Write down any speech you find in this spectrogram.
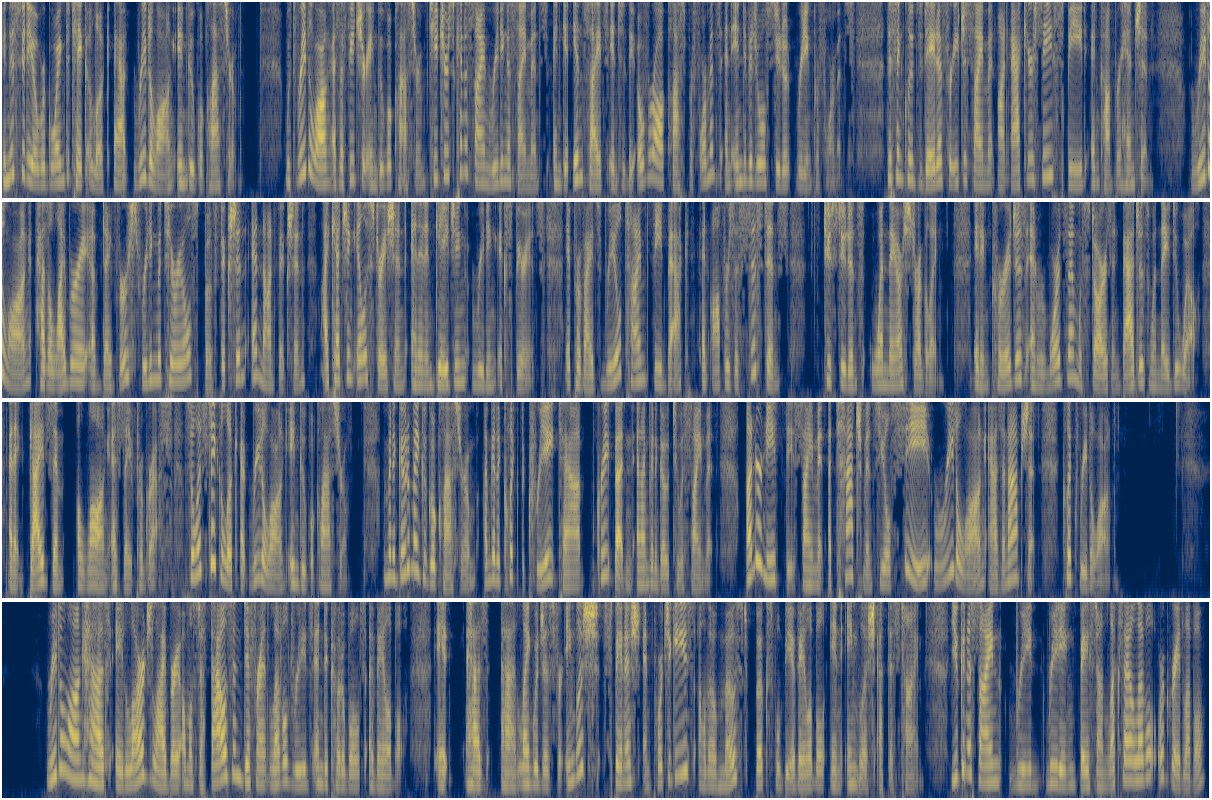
In this video, we're going to take a look at Read Along in Google Classroom. With Read Along as a feature in Google Classroom, teachers can assign reading assignments and get insights into the overall class performance and individual student reading performance. This includes data for each assignment on accuracy, speed, and comprehension. Read Along has a library of diverse reading materials, both fiction and nonfiction, eye-catching illustration, and an engaging reading experience. It provides real-time feedback and offers assistance to students when they are struggling. It encourages and rewards them with stars and badges when they do well, and it guides them along as they progress. So let's take a look at Read Along in Google Classroom. I'm going to go to my Google Classroom. I'm going to click the Create tab, Create button, and I'm going to go to Assignment. Underneath the assignment attachments, you'll see Read Along as an option. Click Read Along. Read Along has a large library, almost a thousand different leveled reads and decodables available. It has uh, languages for English, Spanish, and Portuguese, although most books will be available in English at this time. You can assign read reading based on Lexile level or grade level,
